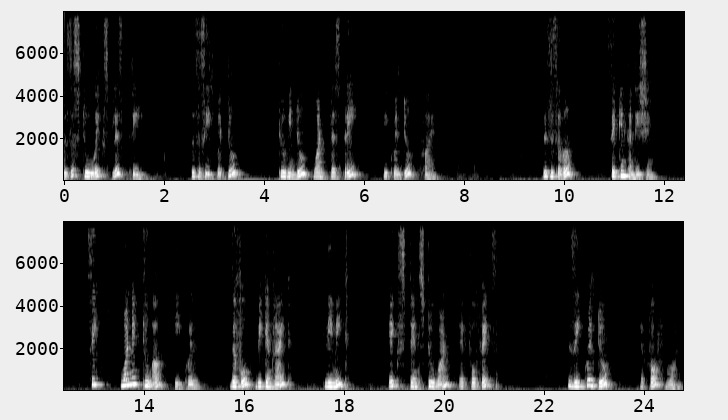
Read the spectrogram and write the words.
this is 2x plus 3. This is equal to 2 into 1 plus 3 equal to 5. This is our second condition. See, 1 and 2 are equal. Therefore, we can write limit x tends to 1 f of x is equal to f of 1.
